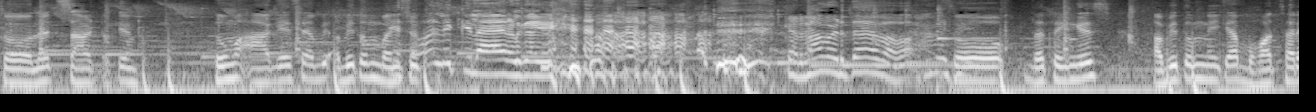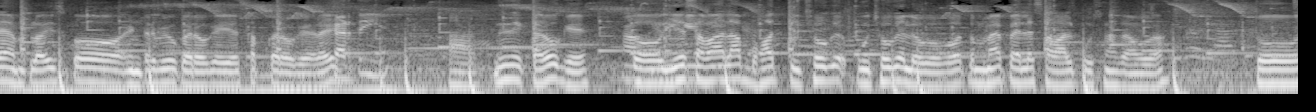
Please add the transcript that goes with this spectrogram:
so let's start okay तुम आगे से अभी अभी तुम बन चुके लड़का ये। करना पड़ता है बाबा। सो द थिंग इज़ अभी तुमने क्या बहुत सारे एम्प्लॉयज़ को इंटरव्यू करोगे ये सब करोगे राइट करते ही हैं। हाँ नहीं नहीं करोगे। तो ये। सवाल आप बहुत पूछोगे पूछोगे लोगों को तो मैं पहले सवाल पूछना चाहूँगा। तो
